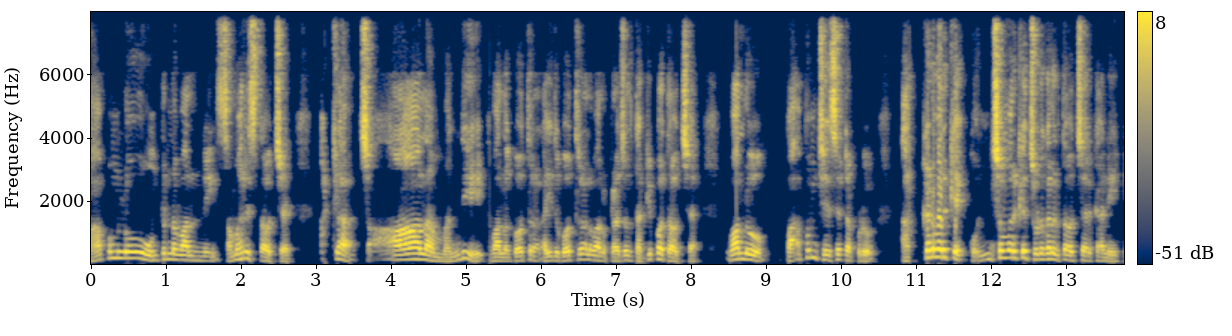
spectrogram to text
పాపంలో ఉంటున్న వాళ్ళని సంహరిస్తూ వచ్చాడు. అట్లా చాలా మంది వాళ్ళ గోత్రాలు ఐదు గోత్రాలు వాళ్ళ ప్రజలు తగ్గిపోతూ వచ్చారు. వాళ్ళు పాపం చేసేటప్పుడు అక్కడి వరకే కొంచెం వరకే చూడగలుగుతా వచ్చారు కానీ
